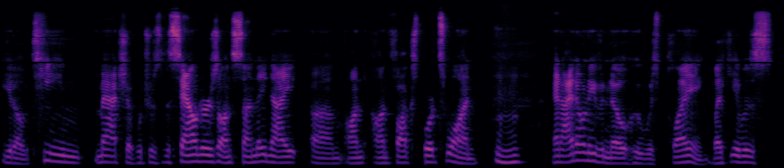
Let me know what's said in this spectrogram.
you know team matchup which was the sounders on sunday night um, on on fox sports one Mhm. and i don't even know who was playing like it was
